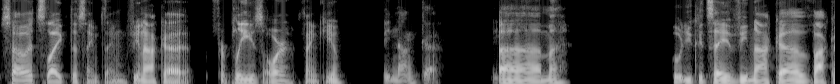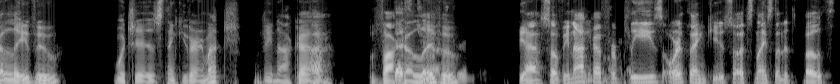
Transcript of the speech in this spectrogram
So it's like the same thing. Vinaka for please or thank you. Vinanka. Um, you could say Vinaka Vakalevu, which is thank you very much. Vinaka much Vakalevu. Yeah, so Vinaka for please or thank you. So it's nice that it's both.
